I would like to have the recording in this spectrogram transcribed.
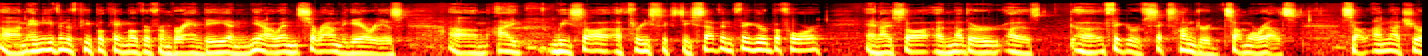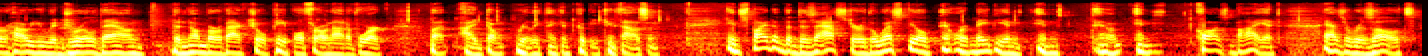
Um, and even if people came over from Granby and, you know, and surrounding areas, um, I, we saw a 367 figure before, and I saw another uh, uh, figure of 600 somewhere else. So I'm not sure how you would drill down the number of actual people thrown out of work, but I don't really think it could be 2,000. In spite of the disaster, the Westfield, or maybe in, in, in caused by it as a result,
